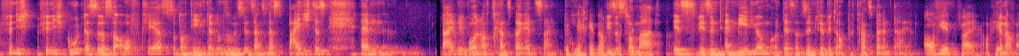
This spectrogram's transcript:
Finde ich, find ich gut, dass du das so aufklärst und auch die Hintergründe so ein bisschen sagst, das beichtest. Ähm, weil wir wollen auch transparent sein. Ja, genau. Dieses Format ist, wir sind ein Medium und deshalb sind wir bitte auch transparent daher. Auf jeden Fall, auf jeden genau. Fall.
